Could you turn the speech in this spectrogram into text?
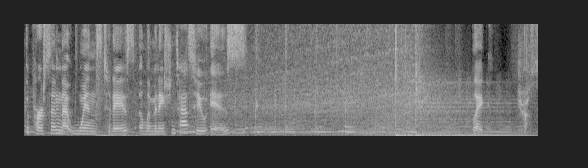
The person that wins today's elimination tattoo is Blake. Yes.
